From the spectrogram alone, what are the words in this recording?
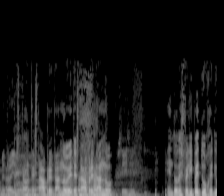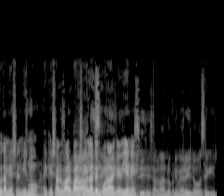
Me traído- te estaba, te estaba apretando, ¿eh? Te estaba apretando. Sí, sí. Entonces, Felipe, tu objetivo también es el mismo. Hay que salvar, para seguir la temporada seguir. que viene. Sí, sí, salvarlo primero y luego seguir.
